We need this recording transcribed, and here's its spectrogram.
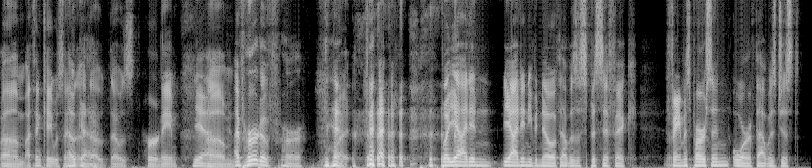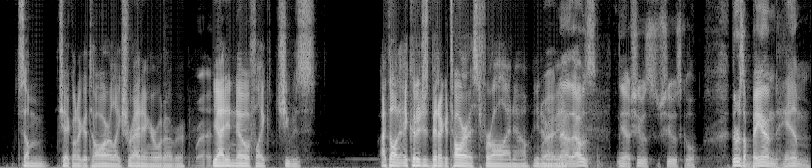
Um, I think Kate was saying Hmm. Okay. that, that that was her name. yeah, Um, I've heard of her. right. but yeah, I didn't. Yeah, I didn't even know if that was a specific famous person or if that was just some chick on a guitar like shredding or whatever. Right. Yeah, I didn't know if like she was. I thought it could have just been a guitarist for all I know. You know what I Right. mean? No, that was yeah. She was she was cool. There was a band, HIM,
